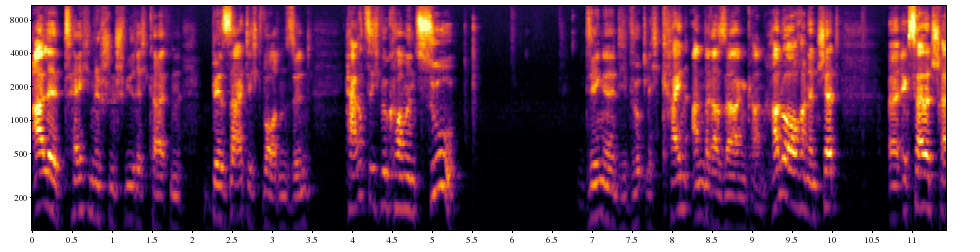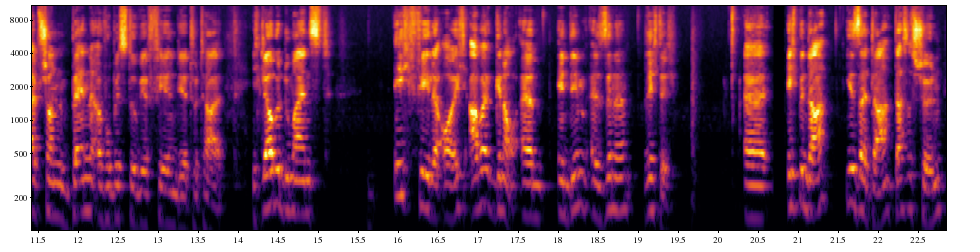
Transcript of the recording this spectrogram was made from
alle technischen Schwierigkeiten beseitigt worden sind. Herzlich willkommen zu Dinge, die wirklich kein anderer sagen kann. Hallo auch an den Chat. Äh, Excited schreibt schon, Ben, äh, wo bist du? Wir fehlen dir total. Ich glaube, du meinst, ich fehle euch, aber genau, ähm, in dem äh, Sinne richtig. Äh, ich bin da, ihr seid da, das ist schön.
